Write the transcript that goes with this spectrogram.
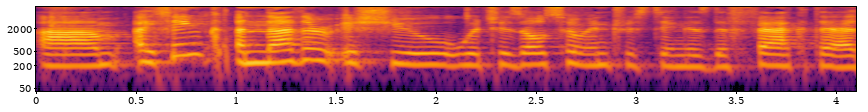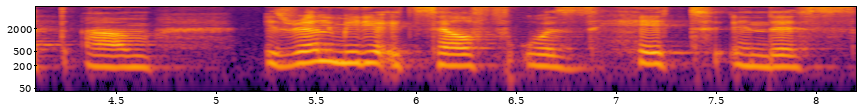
Um, I think another issue, which is also interesting, is the fact that um, Israeli media itself was hit in this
